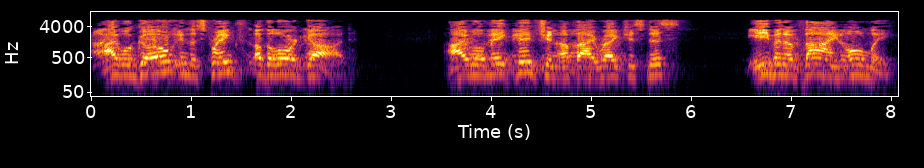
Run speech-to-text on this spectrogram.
I will go in the strength of the Lord God. I will make mention of thy righteousness, even of thine only.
